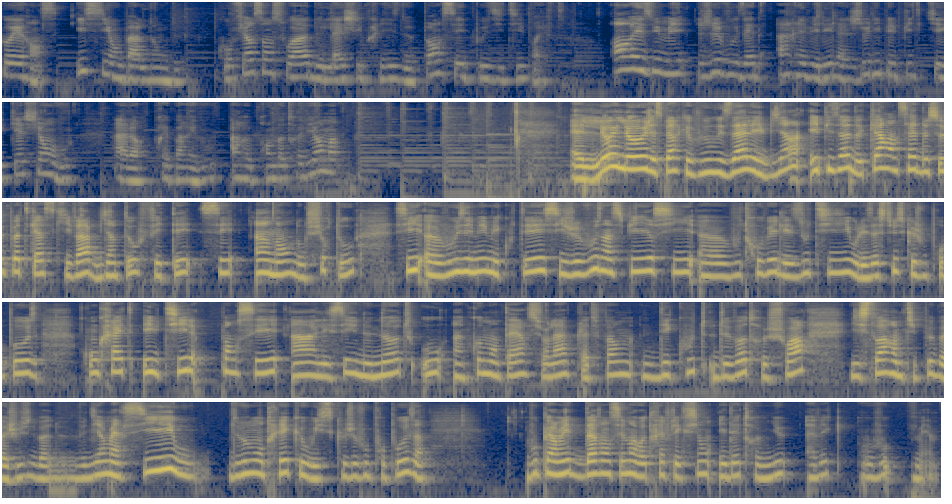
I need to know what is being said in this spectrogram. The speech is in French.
cohérence. Ici, on parle donc de confiance en soi, de lâcher prise, de pensée positive, bref. En résumé, je vous aide à révéler la jolie pépite qui est cachée en vous. Alors préparez-vous à reprendre votre vie en main. Hello hello, j'espère que vous allez bien. Épisode 47 de ce podcast qui va bientôt fêter ses un an. Donc surtout, si euh, vous aimez m'écouter, si je vous inspire, si euh, vous trouvez les outils ou les astuces que je vous propose concrètes et utiles, pensez à laisser une note ou un commentaire sur la plateforme d'écoute de votre choix, histoire un petit peu bah, juste bah, de me dire merci ou de me montrer que oui, ce que je vous propose vous permet d'avancer dans votre réflexion et d'être mieux avec vous-même.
